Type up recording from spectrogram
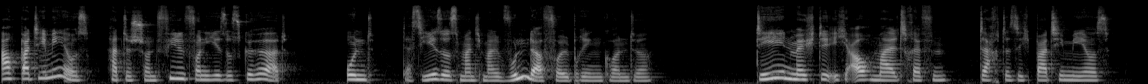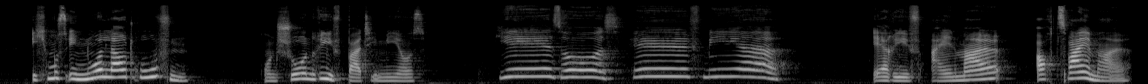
Auch Bartimäus hatte schon viel von Jesus gehört und dass Jesus manchmal Wunder vollbringen konnte. Den möchte ich auch mal treffen, dachte sich Bartimäus. Ich muss ihn nur laut rufen. Und schon rief Bartimäus: Jesus, hilf mir! Er rief einmal, auch zweimal.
